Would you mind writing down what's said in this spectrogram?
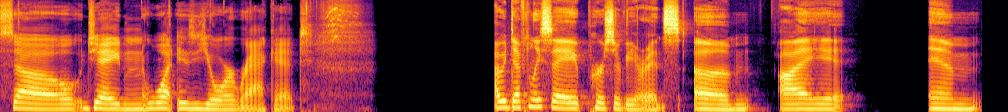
So, Jaden, what is your racket? I would definitely say perseverance. Um, I am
